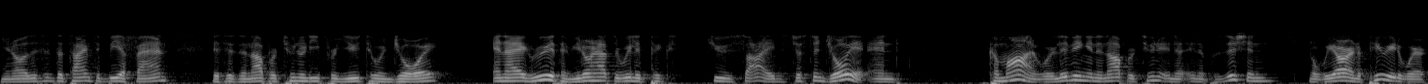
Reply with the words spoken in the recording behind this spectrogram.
You know, this is the time to be a fan. This is an opportunity for you to enjoy. And I agree with him. You don't have to really pick choose sides. Just enjoy it. And come on, we're living in an opportunity in a, in a position, or we are in a period where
